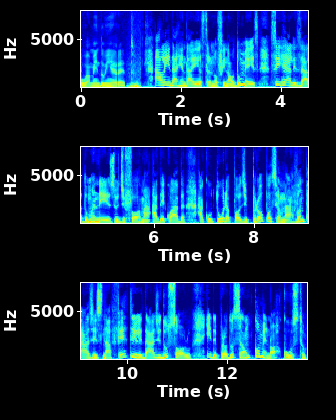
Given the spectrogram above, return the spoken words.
o amendoim ereto. Além da renda extra no final do mês, se realizado o manejo de forma adequada, a cultura pode proporcionar vantagens na fertilidade do solo e de produção com menor custo.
